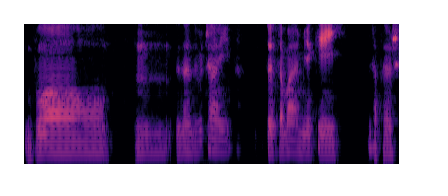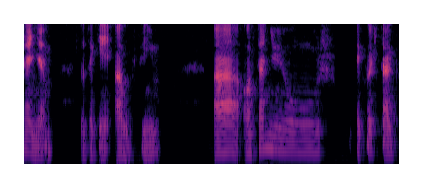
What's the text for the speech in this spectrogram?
bo mm, zazwyczaj dostawałem jakieś zaproszenie do takiej aukcji, a ostatnio już jakoś tak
